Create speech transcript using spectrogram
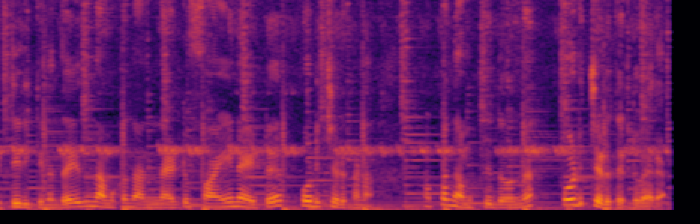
ഇട്ടിരിക്കുന്നത്. ഇത് നമുക്ക് നന്നായിട്ട് ഫൈനായിട്ട് പൊടിച്ചെടുക്കണം. അപ്പം നമുക്കിതൊന്ന് പൊടിച്ചെടുത്തിട്ട് വരാം.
